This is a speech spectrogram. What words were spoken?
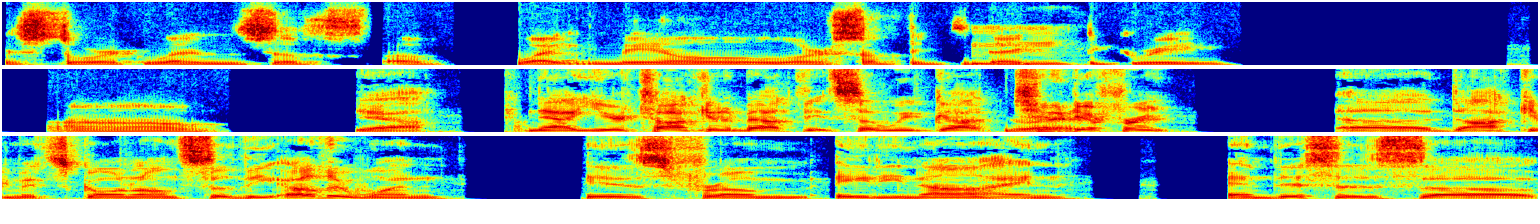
historic lens of of white male or something to mm-hmm. that degree. Uh, yeah. Now you're talking about the. So we've got two right. different uh, documents going on. So the other one is from '89, and this is uh,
